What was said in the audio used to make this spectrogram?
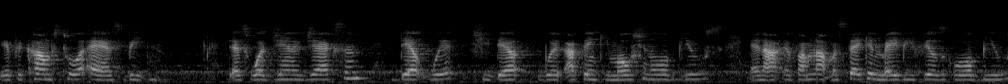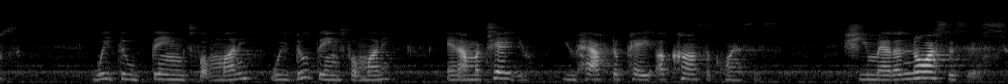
if it comes to an ass beating. That's what Janet Jackson dealt with. She dealt with, I think, emotional abuse, and I, if I'm not mistaken, maybe physical abuse. We do things for money. We do things for money, and I'm gonna tell you, you have to pay a consequences. She met a narcissist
